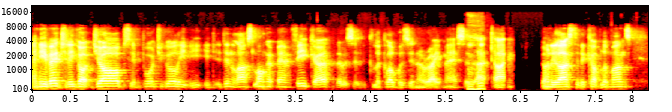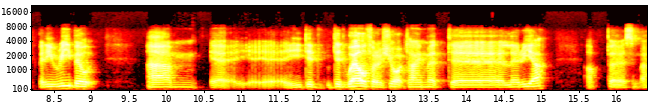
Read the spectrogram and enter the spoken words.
and he eventually got jobs in Portugal. He, he it didn't last long at Benfica. There was a, the club was in a right mess at mm-hmm. that time. It only lasted a couple of months, but he rebuilt um, uh, he did did well for a short time at uh, Leiria, up uh, some,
